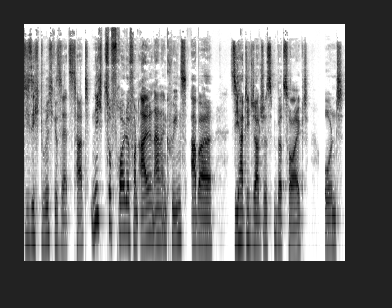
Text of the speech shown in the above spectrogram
die sich durchgesetzt hat. Nicht zur Freude von allen anderen Queens, aber sie hat die Judges überzeugt und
